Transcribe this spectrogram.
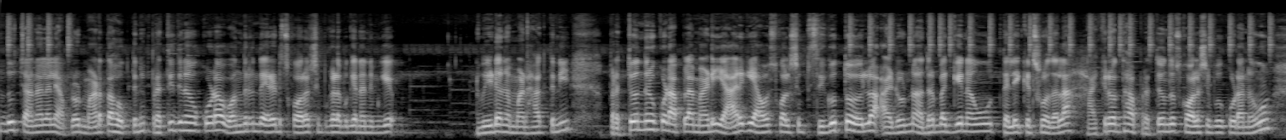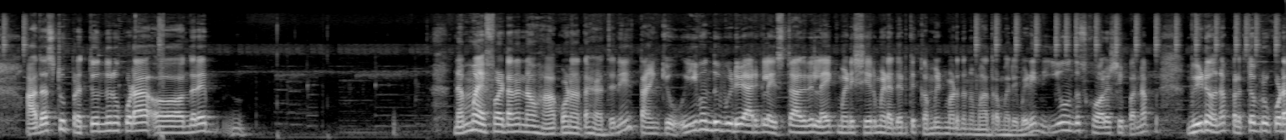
ಒಂದು ಚಾನಲಲ್ಲಿ ಅಪ್ಲೋಡ್ ಮಾಡ್ತಾ ಹೋಗ್ತೀನಿ. ಪ್ರತಿದಿನವೂ ಕೂಡ ಒಂದರಿಂದ ಎರಡು ಸ್ಕಾಲರ್ಶಿಪ್ಗಳ ಬಗ್ಗೆ ನಾನು ನಿಮಗೆ ವೀಡಿಯೋನ ಮಾಡಿ ಹಾಕ್ತೀನಿ. ಪ್ರತಿಯೊಂದನ್ನು ಕೂಡ ಅಪ್ಲೈ ಮಾಡಿ. ಯಾರಿಗೆ ಯಾವ ಸ್ಕಾಲರ್ಶಿಪ್ ಸಿಗುತ್ತೋ ಇಲ್ಲೋ ಐ ಡೋಂಟ್ ನೋ ಅದ್ರ ಬಗ್ಗೆ ನಾವು ತಲೆ ಕೆಡಿಸ್ಕೊಳ್ಳೋದಲ್ಲ. ಹಾಕಿರುವಂತಹ ಪ್ರತಿಯೊಂದು ಸ್ಕಾಲರ್ಶಿಪ್ಗೂ ಕೂಡ ನಾವು ಆದಷ್ಟು ಪ್ರತಿಯೊಂದನ್ನು ಕೂಡ ಅಂದರೆ ನಮ್ಮ ಎಫರ್ಟನ್ನು ನಾವು ಹಾಕೋಣ ಅಂತ ಹೇಳ್ತೀನಿ. ಥ್ಯಾಂಕ್ ಯು ಈ ಒಂದು ವಿಡಿಯೋ ಯಾರಿಗೆಲ್ಲ ಇಷ್ಟ ಆದರೆ ಲೈಕ್ ಮಾಡಿ ಶೇರ್ ಮಾಡಿ, ಅದೇ ರೀತಿ ಕಮೆಂಟ್ ಮಾಡೋದನ್ನು ಮಾತ್ರ ಮರಿಬೇಡಿ. ಈ ಒಂದು ಸ್ಕಾಲರ್ಶಿಪ್ಪನ್ನು ವೀಡಿಯೋನ ಪ್ರತಿಯೊಬ್ಬರು ಕೂಡ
